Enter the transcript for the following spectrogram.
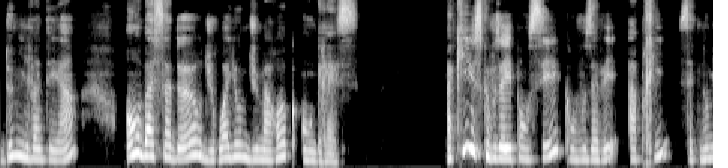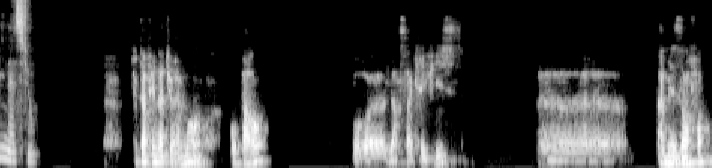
2021, ambassadeur du Royaume du Maroc en Grèce. À qui est-ce que vous avez pensé quand vous avez appris cette nomination? Tout à fait naturellement aux parents pour euh, leur sacrifice, euh, à mes enfants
